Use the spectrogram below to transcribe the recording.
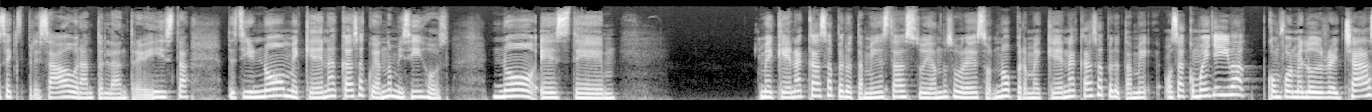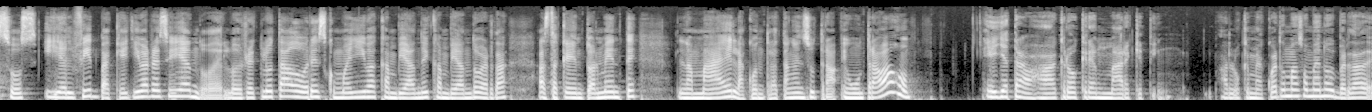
se expresaba durante la entrevista. Decir, no, me quedé en la casa cuidando a mis hijos. No, este, me quedé en la casa, pero también estaba estudiando sobre eso. No, pero me quedé en la casa, pero también, o sea, como ella iba, conforme los rechazos y el feedback que ella iba recibiendo de los reclutadores, como ella iba cambiando y cambiando, ¿verdad? Hasta que eventualmente la MAE la contratan en, su en un trabajo. Ella trabajaba, creo que era en marketing, a lo que me acuerdo más o menos, ¿verdad?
